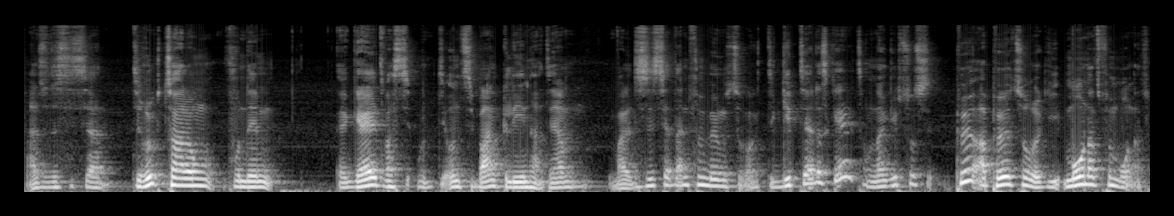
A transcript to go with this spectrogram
Also das ist ja die Rückzahlung von dem äh, Geld, was die, uns die Bank geliehen hat. Ja? Weil das ist ja dein Vermögenszuwachs. Die gibt ja das Geld und dann gibst du es peu à peu zurück, Monat für Monat.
